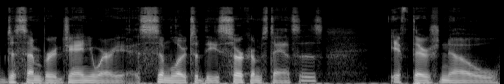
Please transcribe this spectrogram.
December, January, similar to these circumstances, if there's no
